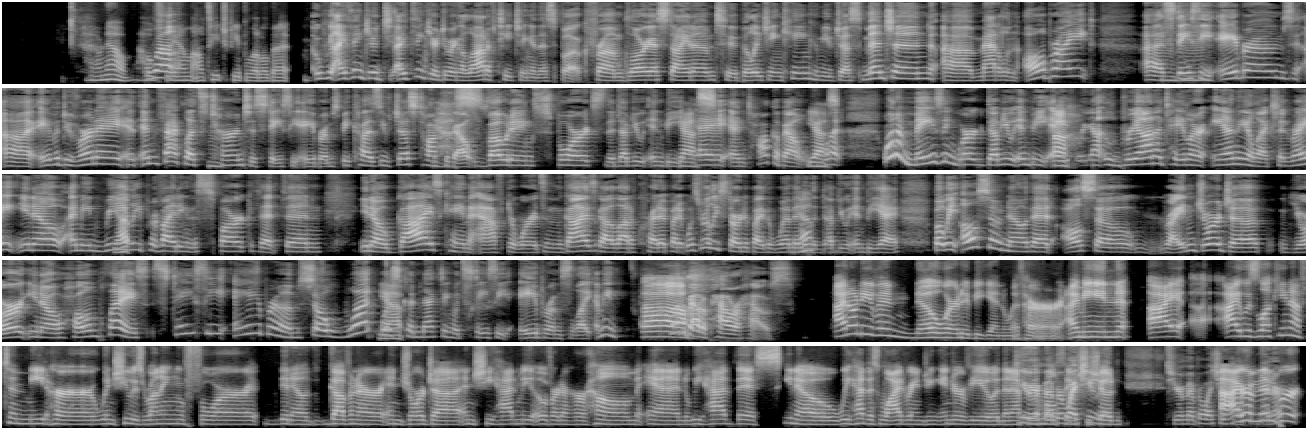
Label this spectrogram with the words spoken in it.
I don't know. Hopefully, well, I'll teach people a little bit. I think you're. I think you're doing a lot of teaching in this book, from Gloria Steinem to Billie Jean King, whom you've just mentioned, uh, Madeleine Albright, uh, mm-hmm. Stacey Abrams, uh, Ava DuVernay. In, in fact, let's mm-hmm. turn to Stacey Abrams because you've just talked yes. about voting, sports, the WNBA, yes. and talk about yes. what what amazing work WNBA, uh, Breonna, Breonna Taylor, and the election. Right? You know, I mean, really yep. providing the spark that then you know, guys came afterwards and the guys got a lot of credit, but it was really started by the women yep. in the WNBA. But we also know that also right in Georgia, your, you know, home place, Stacey Abrams. So what yep. was connecting with Stacey Abrams like? I mean, uh, talk about a powerhouse. I don't even know where to begin with her. I mean, I I was lucky enough to meet her when she was running for you know governor in Georgia, and she had me over to her home, and we had this you know we had this wide ranging interview, and then after the whole thing, she you, showed. Do you remember what you? I remember.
